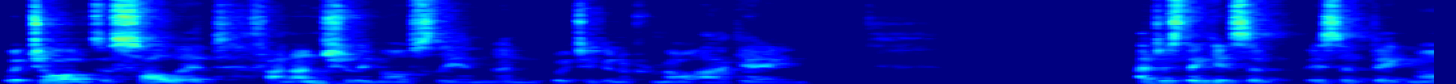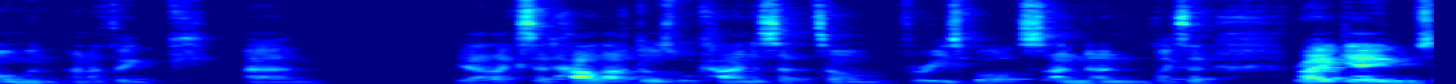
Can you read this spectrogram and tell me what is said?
which orgs are solid financially mostly, and, and which are going to promote our game. I just think it's a it's a big moment, and I think um, yeah, like I said, how that does will kind of set the tone for esports, and and like I said, Riot Games,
